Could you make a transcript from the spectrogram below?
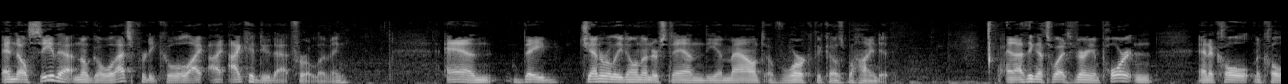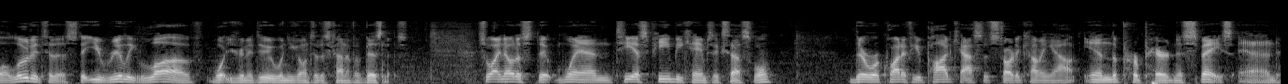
And they'll see that and they'll go, well, that's pretty cool. I, I, I could do that for a living. And they generally don't understand the amount of work that goes behind it. And I think that's why it's very important, and Nicole, Nicole alluded to this, that you really love what you're going to do when you go into this kind of a business. So I noticed that when TSP became successful, there were quite a few podcasts that started coming out in the preparedness space. And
